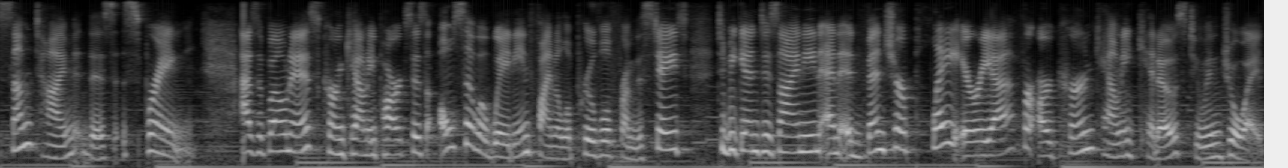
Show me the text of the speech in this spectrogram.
sometime this spring. As a bonus, Kern County Parks is also awaiting final approval from the state to begin designing an adventure play area for our Kern County kiddos to enjoy.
